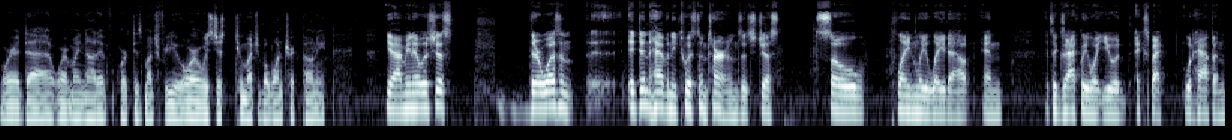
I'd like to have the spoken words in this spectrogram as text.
where it uh, where it might not have worked as much for you, or it was just too much of a one trick pony. Yeah, I mean, it was just there wasn't. uh, It didn't have any twists and turns. It's just so plainly laid out, and it's exactly what you would expect would happen.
